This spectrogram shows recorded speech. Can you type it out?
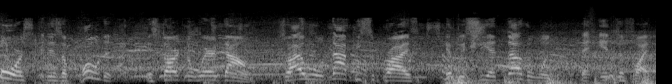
force, and his opponent is starting to wear down. So I will not be surprised if we see another one that ends the fight.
